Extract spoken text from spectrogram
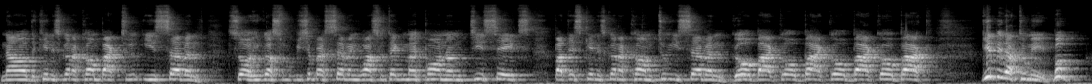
Now the king is gonna come back to e7. So he goes for bishop f7, wants to take my pawn on g6, but this king is gonna come to e7. Go back, go back, go back, go back. Give me that to me. Boom!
